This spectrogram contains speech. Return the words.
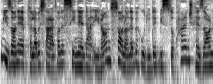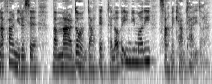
میزان ابتلا به سرطان سینه در ایران سالانه به حدود 25 هزار نفر می‌رسه و مردان در ابتلا به این بیماری سهم کمتری دارند.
